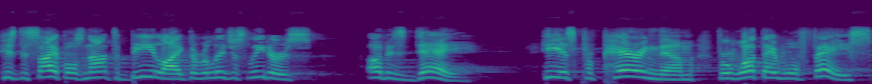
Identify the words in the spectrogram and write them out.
his disciples not to be like the religious leaders of his day. He is preparing them for what they will face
